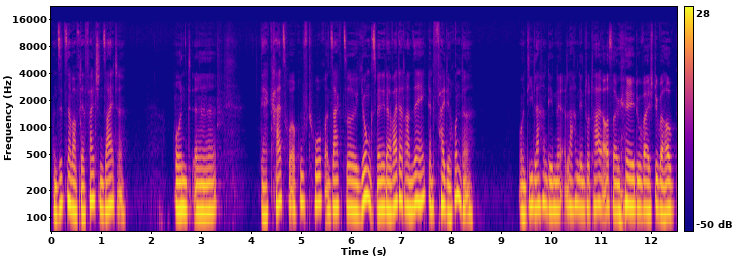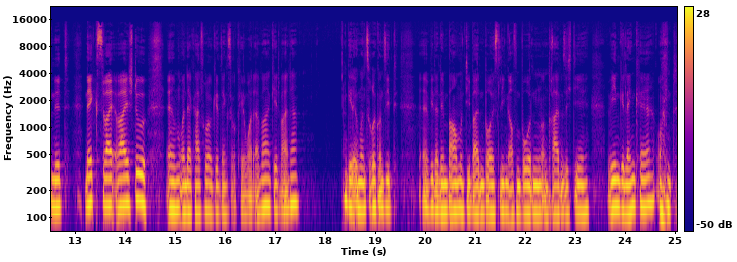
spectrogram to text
und sitzen aber auf der falschen Seite. Und äh, der Karlsruher ruft hoch und sagt so, Jungs, wenn ihr da weiter dran sägt, dann fallt ihr runter. Und die lachen den, lachen den total aus, sagen, hey, du weißt überhaupt nicht, nix wei weißt du. Ähm, und der Karlsruher geht, denkt so, okay, whatever, geht weiter. Geht irgendwann zurück und sieht äh, wieder den Baum und die beiden Boys liegen auf dem Boden und reiben sich die Wehengelenke und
